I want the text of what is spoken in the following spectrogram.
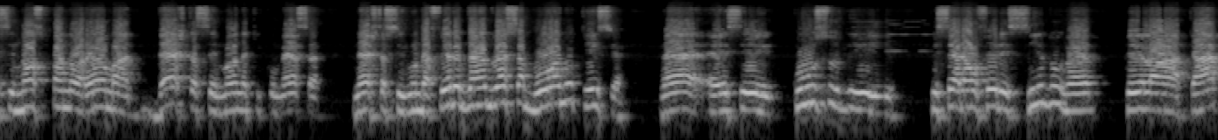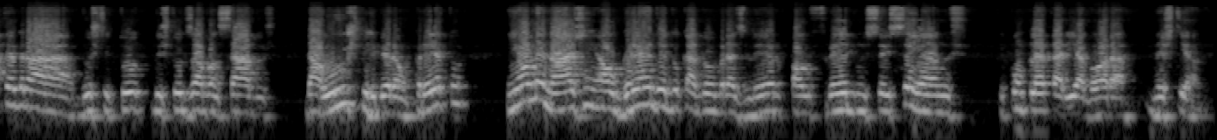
esse nosso panorama desta semana, que começa nesta segunda-feira, dando essa boa notícia. Né? Esse curso de, que será oferecido né, pela Cátedra do Instituto de Estudos Avançados da USP, Ribeirão Preto, em homenagem ao grande educador brasileiro, Paulo Freire, nos seus 100 anos, que completaria agora neste ano.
